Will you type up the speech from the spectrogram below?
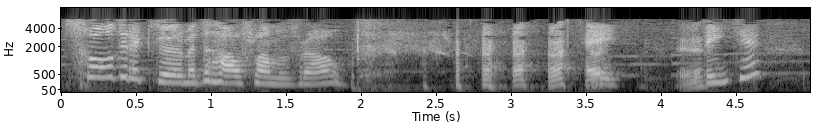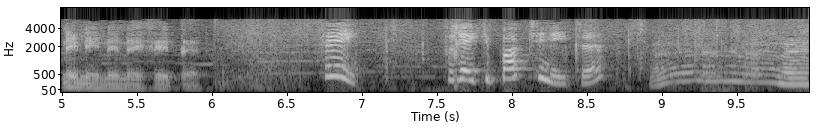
Schooldirecteur met een halflamme vrouw. Hé, hey, Ja? pintje? Nee, nee, nee, nee, geen tijd. Hé, hey, vergeet je pakje niet, hè? Ah, nee.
